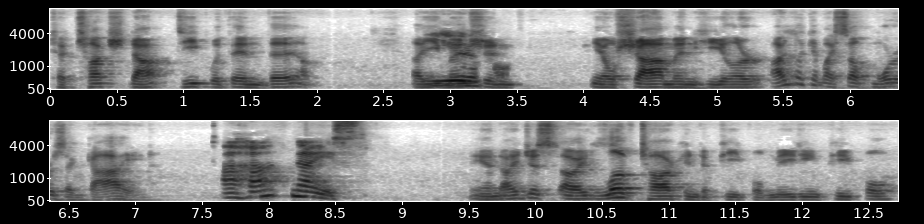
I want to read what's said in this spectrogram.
to touch down deep within them uh, you Beautiful. mentioned, you know, shaman, healer. I look at myself more as a guide. Uh huh. Nice. And I just, I love talking to people, meeting people.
